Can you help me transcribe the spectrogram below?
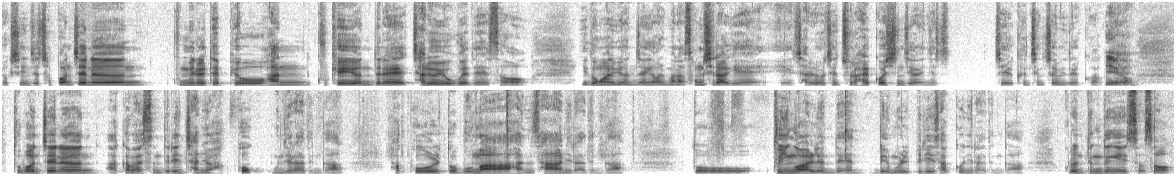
역시 이제 첫 번째는 국민을 대표한 국회의원들의 자료 요구에 대해서 이동환 위원장이 얼마나 성실하게 예, 자료 제출할 것인지가 이제 제일 큰 쟁점이 될 것 같고요. 예. 두 번째는 아까 말씀드린 자녀 학폭 문제라든가 학폭을 또 무마한 사안이라든가 또 부인과 관련된 뇌물 비리 사건이라든가 그런 등등에 있어서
